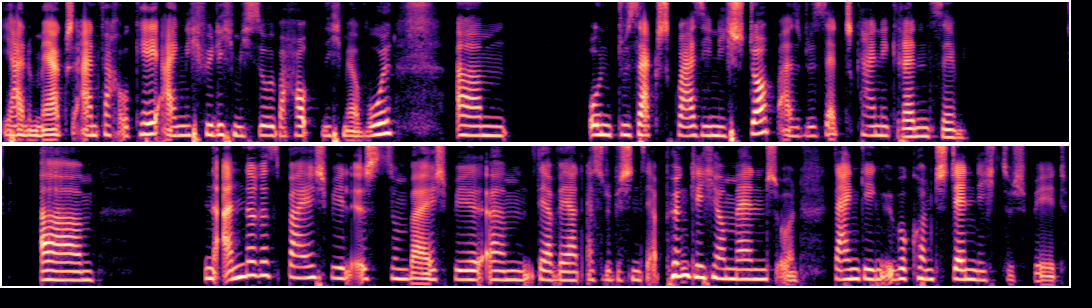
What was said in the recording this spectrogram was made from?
ja, du merkst einfach, okay, eigentlich fühle ich mich so überhaupt nicht mehr wohl. Ähm, und du sagst quasi nicht Stopp, also du setzt keine Grenze. Ähm, ein anderes Beispiel ist zum Beispiel ähm, der Wert, also du bist ein sehr pünktlicher Mensch und dein Gegenüber kommt ständig zu spät.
